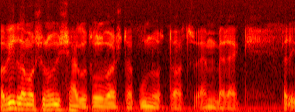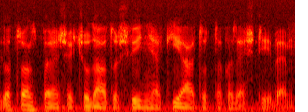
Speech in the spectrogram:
A villamoson újságot olvastak unott arcú emberek, pedig a transzparensek csodálatos fényjel kiáltottak az estében.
